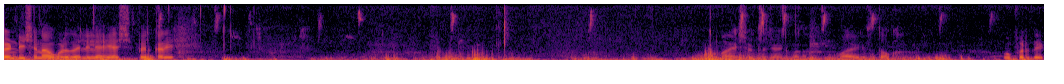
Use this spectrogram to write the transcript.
कंडिशन अवघड झालेली आहे अशा प्रकारे. बाय शर्टचा बघा. वायर स्टॉक ऊपर देख.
